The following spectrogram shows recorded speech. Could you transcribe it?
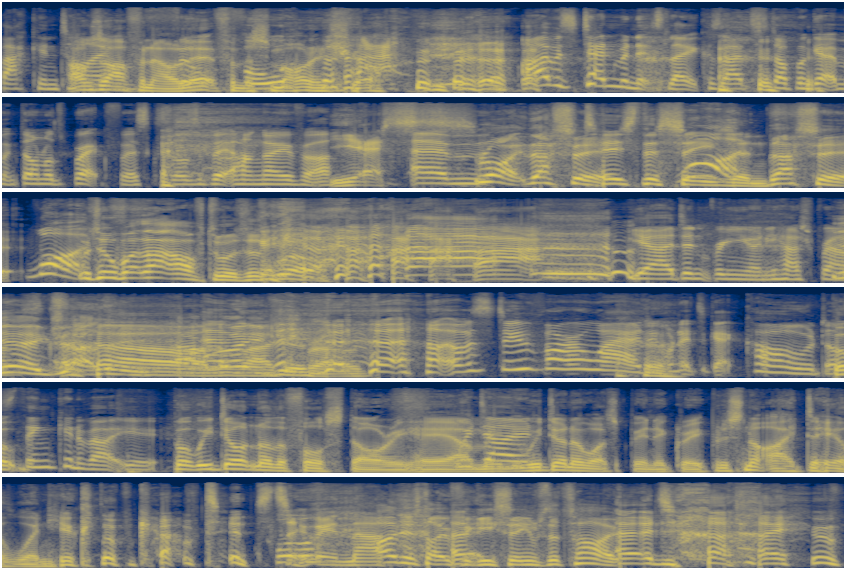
back in time. I time. was half an hour late for this morning show. I was 10 minutes late because I had to stop and get a McDonald's breakfast because I was a bit hungover. Yes. Um, Right, that's it. Tis the season. That's it. What? We'll talk about that afterwards as well. yeah, I didn't bring you any hash browns. yeah, exactly. Oh, Outrageous. hash browns. I was too far away. I didn't want it to get cold. I was But- thinking about you. But we don't know the full story here. We I mean, don't. we don't know what's been agreed, but it's not ideal when your club captain's Well, doing that. I just don't think at- he seems the type. at a time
